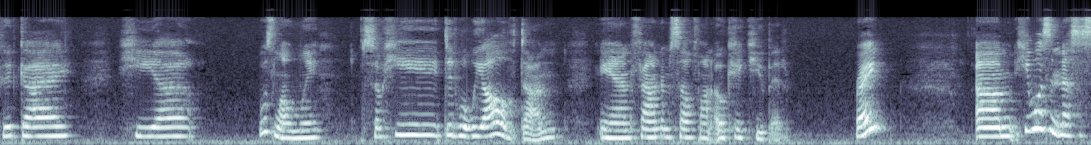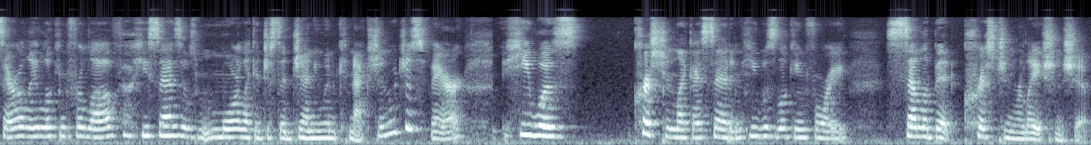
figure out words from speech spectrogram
good guy. He uh, was lonely, so he did what we all have done and found himself on OKCupid, right? Um, he wasn't necessarily looking for love. He says it was more like a, just a genuine connection, which is fair. He was Christian, like I said, and he was looking for a celibate Christian relationship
